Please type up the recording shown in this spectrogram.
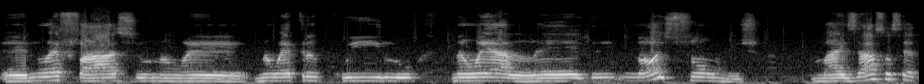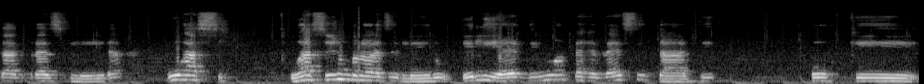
é, não é fácil, não é, não é tranquilo, não é alegre. Nós somos, mas a sociedade brasileira, o racismo, o racismo brasileiro, ele é de uma perversidade, porque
